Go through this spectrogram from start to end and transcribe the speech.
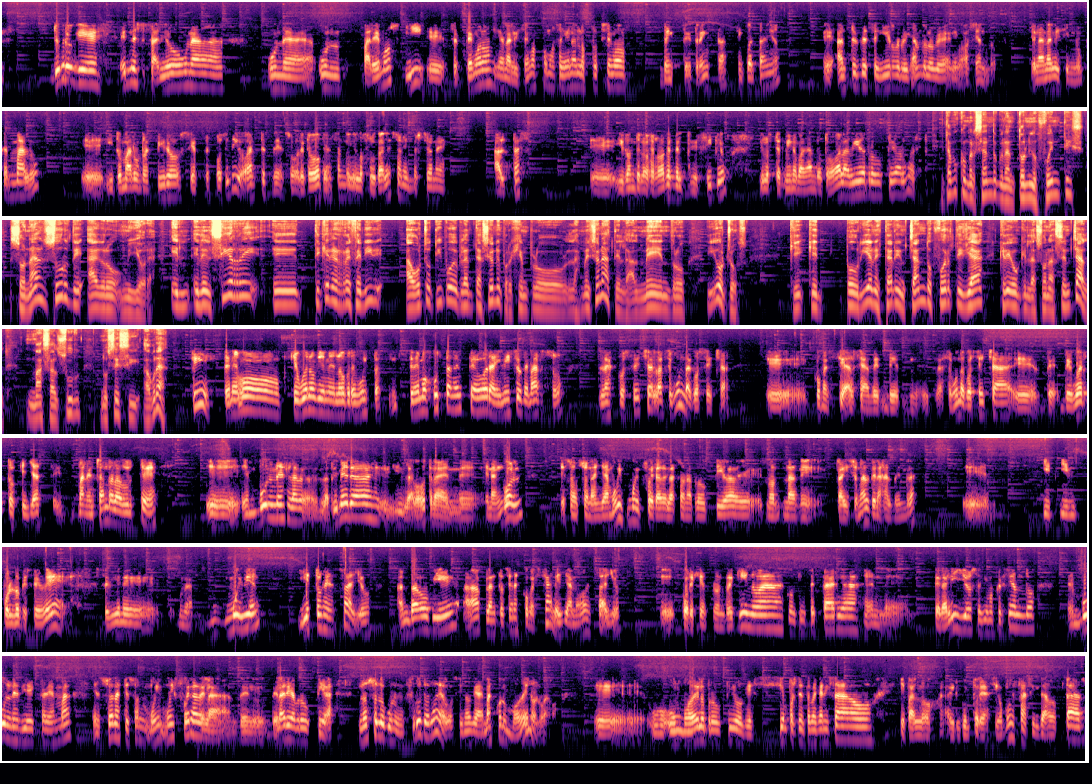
yo creo que es necesario una, una un paremos y eh, sentémonos y analicemos cómo se vienen los próximos 20, 30, 50 años eh, antes de seguir replicando lo que venimos haciendo. El análisis nunca es malo eh, y tomar un respiro siempre es positivo, antes de, sobre todo pensando que los frutales son inversiones altas eh, y donde los errores del principio yo los termino pagando toda la vida productiva al huerto. Estamos conversando con Antonio Fuentes, Zonal Sur de Agro Millora. En, el cierre, eh, ¿te quieres referir a otro tipo de plantaciones? Por ejemplo, las mencionaste, el almendro y otros, que, que podrían estar entrando fuerte ya, creo que en la zona central. Más al sur, no sé si habrá. Sí, tenemos, qué bueno que me lo preguntas. Tenemos justamente ahora, a inicios de marzo, las cosechas, la segunda cosecha eh, comercial, o sea, de, la segunda cosecha eh, de, huertos que ya van entrando a la adultez, eh, en Bulnes la, primera y la otra en, en, Angol, que son zonas ya muy muy fuera de la zona productiva de, tradicional de las almendras, y, y, por lo que se ve, se viene muy bien, y estos ensayos han dado pie a plantaciones comerciales, ya no ensayos, eh, por ejemplo en Requinoa con 15 hectáreas, en eh, Peralillo seguimos creciendo, en Bulnes 10 hectáreas más, en zonas que son muy muy fuera de la, del, área productiva, no solo con un fruto nuevo, sino que además con un modelo nuevo. Eh, un modelo productivo que es 100% mecanizado, que para los agricultores ha sido muy fácil de adoptar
